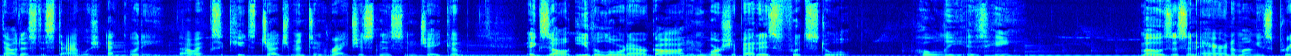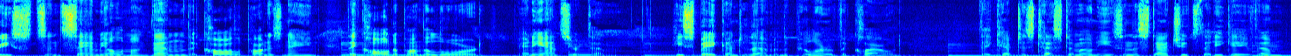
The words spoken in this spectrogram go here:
Thou dost establish equity, thou executes judgment and righteousness in Jacob. Exalt ye the Lord our God, and worship at his footstool. Holy is he. Moses and Aaron among his priests, and Samuel among them that call upon his name, they called upon the Lord, and he answered them. He spake unto them in the pillar of the cloud. They kept his testimonies and the statutes that he gave them.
